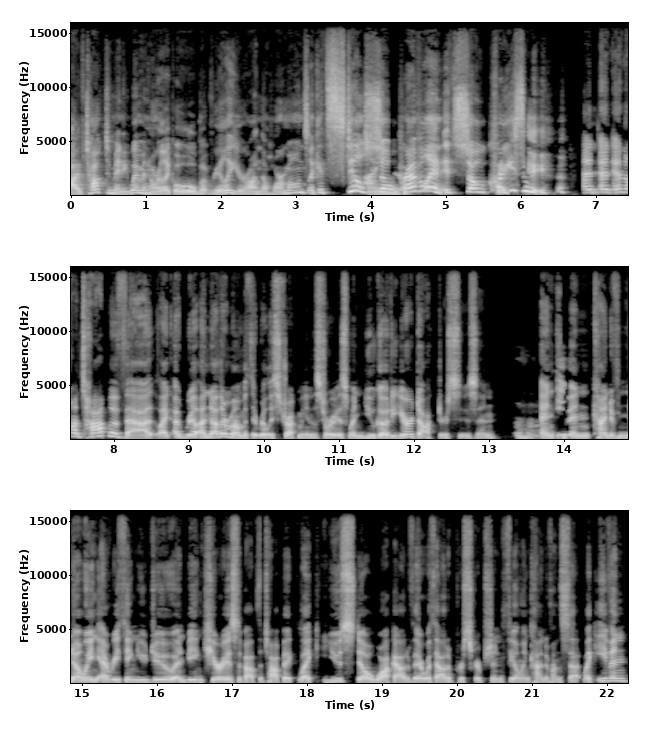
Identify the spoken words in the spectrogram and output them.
I've talked to many women who are like, oh, but really, you're on the hormones? Like it's still I so know. prevalent. It's so crazy. and and and on top of that like a real another moment that really struck me in the story is when you go to your doctor susan Mm-hmm. And even kind of knowing everything you do and being curious about the topic, like you still walk out of there without a prescription, feeling kind of unset. Like even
